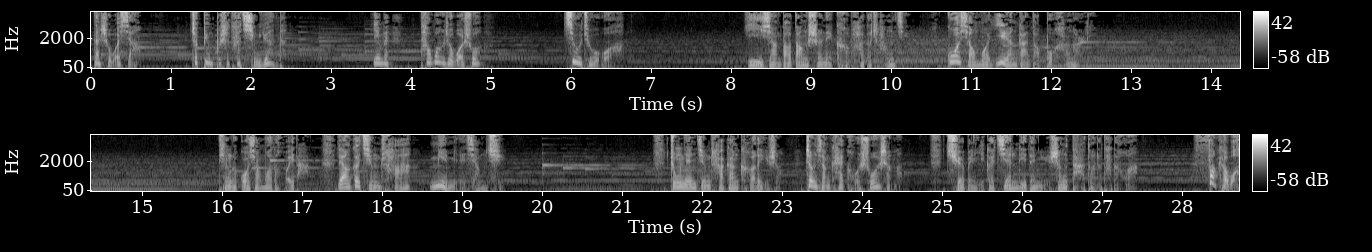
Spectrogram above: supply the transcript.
但是我想，这并不是他情愿的，因为他望着我说：‘救救我。’”一想到当时那可怕的场景，郭小莫依然感到不寒而栗。听了郭小莫的回答，两个警察面面相觑。中年警察干咳了一声，正想开口说什么，却被一个尖利的女生打断了他的话：“放开我，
